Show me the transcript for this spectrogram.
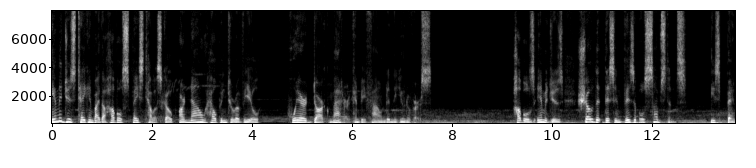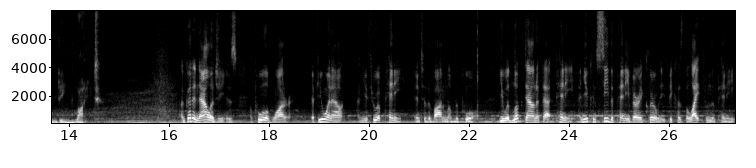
Images taken by the Hubble Space Telescope are now helping to reveal where dark matter can be found in the universe. Hubble's images show that this invisible substance is bending light. A good analogy is a pool of water. If you went out and you threw a penny into the bottom of the pool, you would look down at that penny and you can see the penny very clearly because the light from the penny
